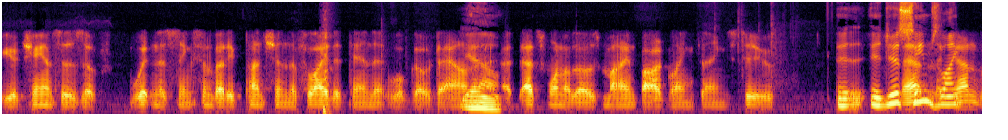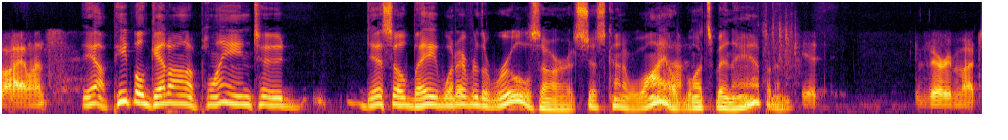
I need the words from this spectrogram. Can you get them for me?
your chances of witnessing somebody punching the flight attendant will go down. Yeah. Uh, that's one of those mind-boggling things too. It, it just That seems like, gun violence. yeah, people get on a plane to disobey whatever the rules are. It's just kind of wild Yeah. what's been happening. It very much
